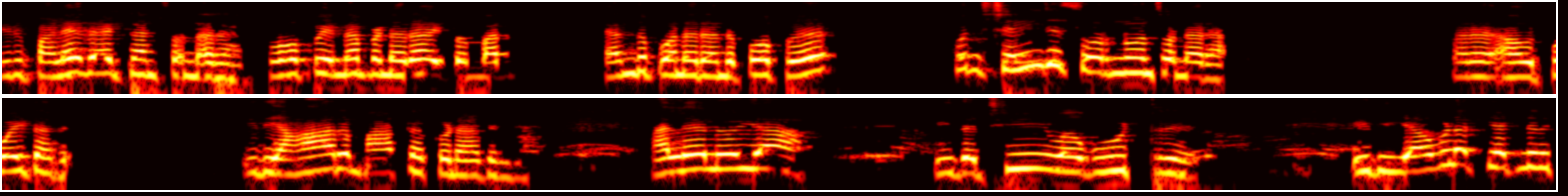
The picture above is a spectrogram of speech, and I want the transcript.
இது பழையதாயிட்டான்னு சொன்னாரா? போப்பு என்ன பண்ணாரா? இப்ப மற இறந்து போனாரு அந்த போப்பு. கொஞ்சம் சேஞ்சஸ் வரணும்னு சொன்னாரா? அவர் போயிட்டாரு. இது யாரும் மாத்தக்கூடாதுங்க. அல்லேலூயா. இந்த ஜீவ ஊற்று. இது எவ்வளவு கேட்டுனது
